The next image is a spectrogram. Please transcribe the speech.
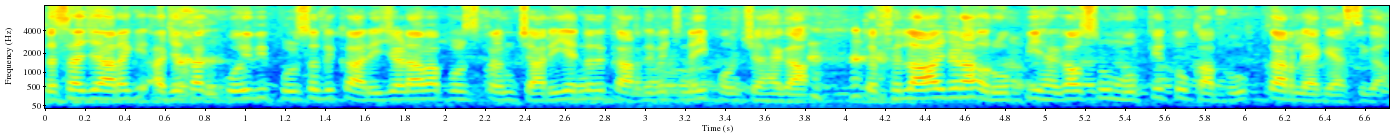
ਦੱਸਿਆ ਜਾ ਰਿਹਾ ਕਿ ਅਜੇ ਤੱਕ ਕੋਈ ਵੀ ਪੁਲਿਸ ਅਧਿਕਾਰੀ ਜਿਹੜਾ ਵਾ, ਪੁਲਿਸ ਕਰਮਚਾਰੀ ਇਹਨਾਂ ਦੇ ਘਰ ਦੇ ਵਿੱਚ ਨਹੀਂ ਪਹੁੰਚਿਆ ਹੈਗਾ। ਤੇ ਫਿਲਹਾਲ ਜਿਹੜਾ ਆਰੋਪੀ ਹੈਗਾ ਉਸ ਨੂੰ ਮੌਕੇ ਤੋਂ ਕਾਬੂ ਕਰ ਲਿਆ ਗਿਆ ਸੀਗਾ।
